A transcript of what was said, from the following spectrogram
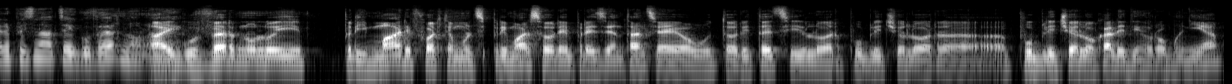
Reprezentanții ai guvernului. Ai guvernului, primari, foarte mulți primari sau reprezentanții ai autorităților publicelor, uh, publice locale din România.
